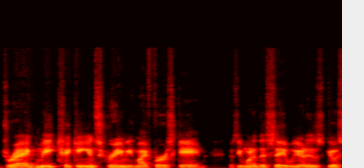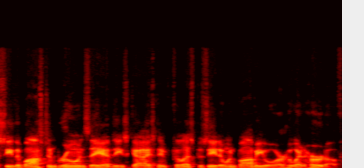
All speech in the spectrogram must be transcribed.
Dragged me kicking and screaming my first game because he wanted to say we got to go see the Boston Bruins. They have these guys named Phil Esposito and Bobby Orr, who I'd heard of.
